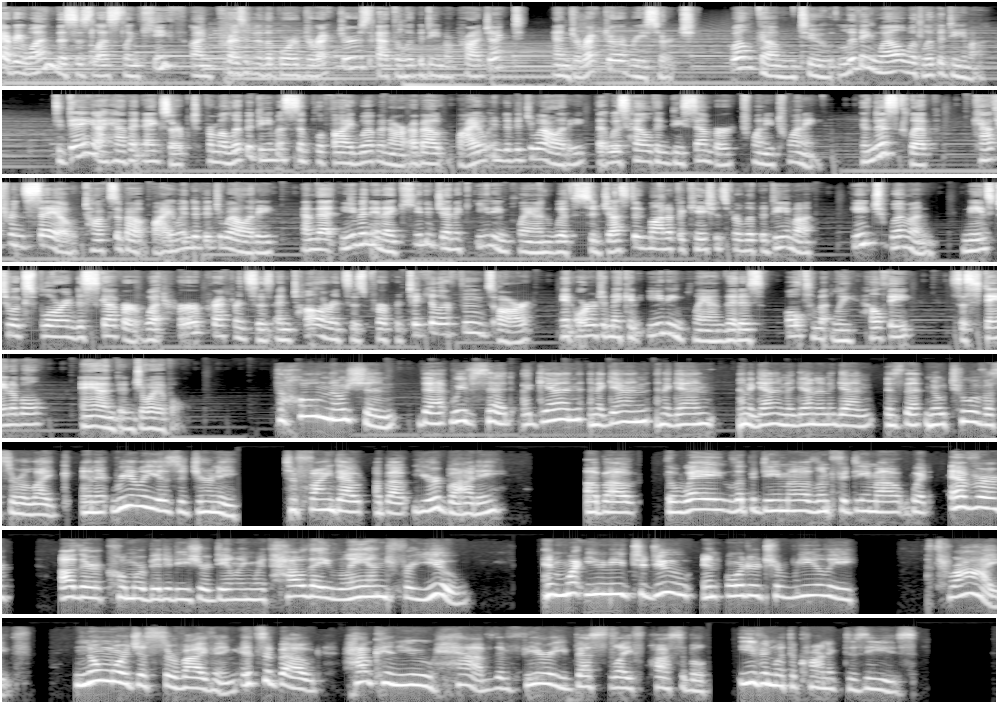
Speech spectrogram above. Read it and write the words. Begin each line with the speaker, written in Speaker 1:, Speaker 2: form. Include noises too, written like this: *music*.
Speaker 1: Everyone. This is Leslyn Keith. I'm president of the board of directors at the Lipedema Project and director of research. Welcome to Living Well with Lipedema. Today, I have an excerpt from a Lipedema Simplified webinar about bioindividuality that was held in December 2020. In this clip, Catherine Seo talks about bioindividuality and that even in a ketogenic eating plan with suggested modifications for lipedema, each woman needs to explore and discover what her preferences and tolerances for particular foods are in order to make an eating plan that is ultimately healthy, sustainable, and enjoyable.
Speaker 2: The whole notion that we've said again and again and again and again and again and again is that no two of us are alike. And it really is a journey to find out about your body, about the way lipedema, lymphedema, whatever other comorbidities you're dealing with, how they land for you, and what you need to do in order to really thrive. No more just surviving. It's about how can you have the very best life possible, even with a chronic disease.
